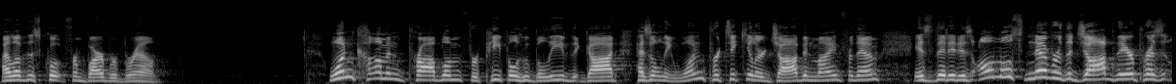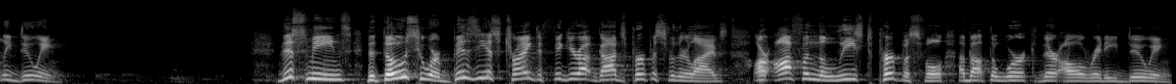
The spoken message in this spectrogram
I love this quote from Barbara Brown. One common problem for people who believe that God has only one particular job in mind for them is that it is almost never the job they are presently doing. This means that those who are busiest trying to figure out God's purpose for their lives are often the least purposeful about the work they're already doing.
